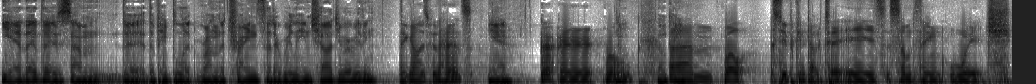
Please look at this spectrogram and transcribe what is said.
Yeah, they're those um the the people that run the trains that are really in charge of everything. The guys with the hats? Yeah. Uh-uh, wrong. Okay. Um, well, a superconductor is something which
